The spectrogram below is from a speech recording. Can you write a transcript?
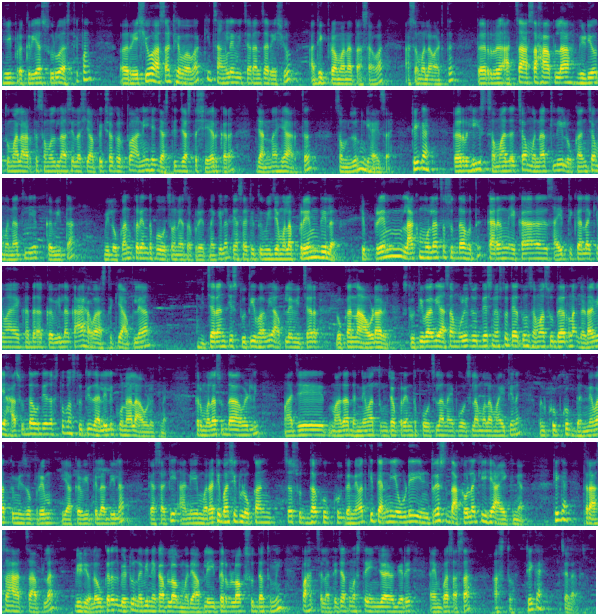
ही प्रक्रिया सुरू असते. पण रेशिओ असा ठेवावा की चांगल्या विचारांचा रेशिओ अधिक प्रमाणात असावा असं मला वाटतं. तर आजचा असा हा आपला व्हिडिओ तुम्हाला अर्थ समजला असेल अशी अपेक्षा करतो आणि हे जास्तीत जास्त शेअर करा ज्यांना हे अर्थ समजून घ्यायचा आहे. ठीक आहे? तर ही समाजाच्या मनातली लोकांच्या मनातली एक कविता मी लोकांपर्यंत पोहोचवण्याचा प्रयत्न केला. त्यासाठी तुम्ही जे मला प्रेम दिलं हे प्रेम लाख मुलाचं सुद्धा होतं. कारण एका साहित्यिकाला किंवा एखाद्या कवीला काय हवं असतं की आपल्या विचारांची स्तुती व्हावी आपले विचार लोकांना आवडावे. स्तुती व्हावी असा मुळीच उद्देश नसतो. त्यातून समाज सुधारणा घडावी हा सुद्धा उद्देश असतो पण स्तुती झालेली कुणाला आवडत नाही. तर मला सुद्धा आवडली. माझे माझा धन्यवाद तुमच्यापर्यंत पोहोचला नाही पोहोचला मला माहिती नाही. पण खूप खूप धन्यवाद तुम्ही जो प्रेम या कवितेला दिला. त्यासाठी आणि मराठी भाषिक लोकांचं सुद्धा खूप खूप धन्यवाद की त्यांनी एवढे इंटरेस्ट दाखवला की हे ऐकण्यात. ठीक आहे? तर असा हा आजचा आपला व्हिडिओ लवकरच भेटू नवीन एका ब्लॉगमध्ये आपले इतर ब्लॉगसुद्धा तुम्ही पाहत चला. त्याच्यात मस्त एन्जॉय वगैरे टाईमपास असा असतो. ठीक आहे? चला तर.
